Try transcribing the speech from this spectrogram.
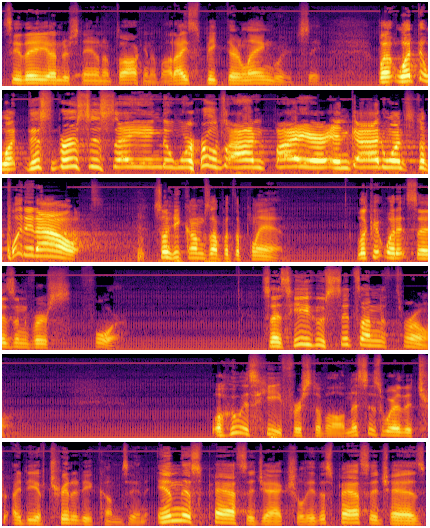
see, they understand what I'm talking about. I speak their language, see. But what, what this verse is saying, the world's on fire and God wants to put it out. So he comes up with a plan. Look at what it says in verse 4. It says, He who sits on the throne. Well, who is he, first of all? And this is where the tr- idea of Trinity comes in. In this passage, actually, this passage has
